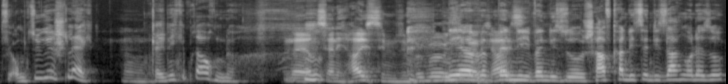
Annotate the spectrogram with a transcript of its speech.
Für Umzüge ist schlecht. Kann ich nicht gebrauchen, doch. Naja, ist ja nicht heiß. Die, die Nee, ja aber wenn heiß. die, wenn die so scharfkantig sind, die Sachen oder so.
